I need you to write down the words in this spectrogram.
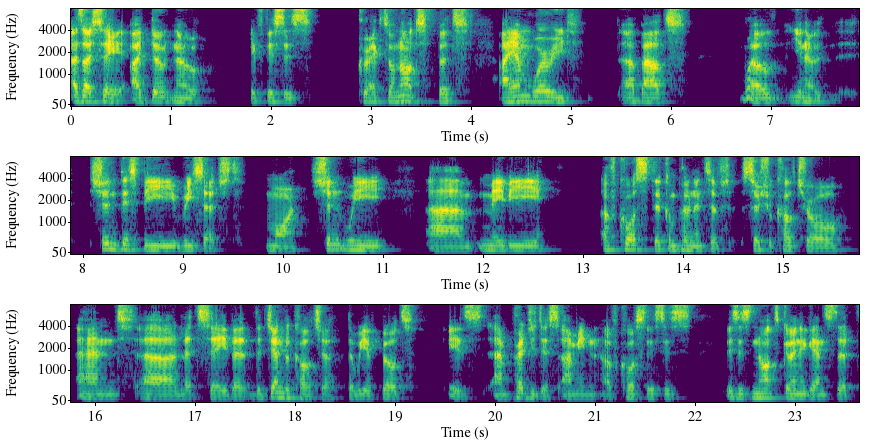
as I say, I don't know if this is correct or not, but I am worried about, well, you know, shouldn't this be researched more? Shouldn't we um, maybe of course, the components of social cultural and uh, let's say the, the gender culture that we have built is and prejudice. I mean, of course, this is this is not going against that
